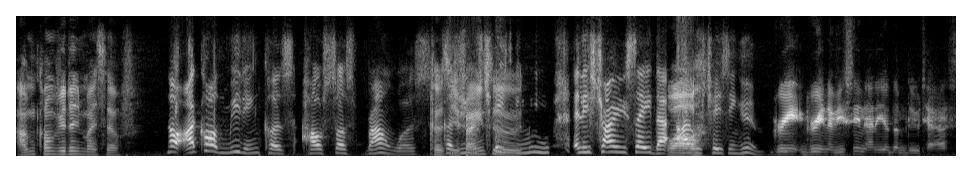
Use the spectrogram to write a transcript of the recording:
I'm confident in myself. No, I called meeting because how sus Brown was. 'Cause Because you're he trying was to- chasing me, and he's trying to say that I was chasing him. Green, green. Have you seen any of them do tasks?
